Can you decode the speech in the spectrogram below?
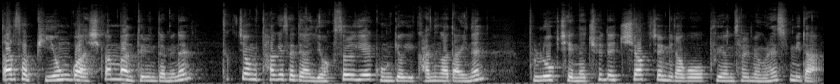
따라서 비용과 시간만 들인다면 특정 타겟에 대한 역설계 공격이 가능하다. 이는 블록체인의 최대 취약점이라고 부연 설명을 했습니다.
